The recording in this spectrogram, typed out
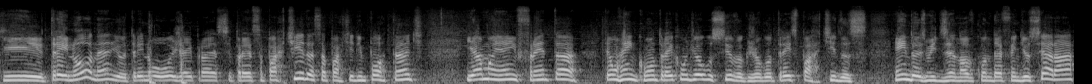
que treinou, né? E treinou hoje aí pra essa partida, essa partida importante. E amanhã enfrenta, tem um reencontro aí com o Diogo Silva, que jogou três partidas em 2019 quando defendia o Ceará.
